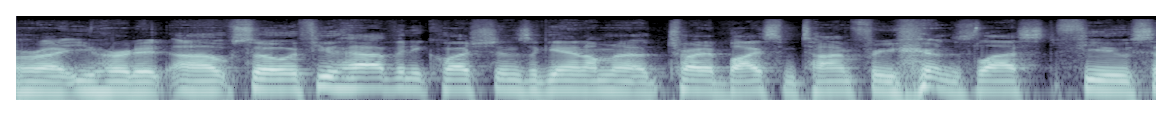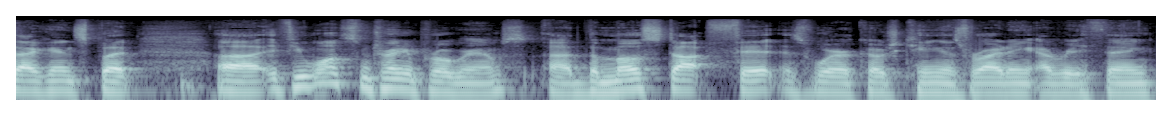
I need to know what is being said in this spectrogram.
All right, you heard it. Uh, so if you have any questions, again, I'm going to try to buy some time for you here in this last few seconds. But uh, if you want some training programs, uh, the most.fit is where Coach King is writing everything.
